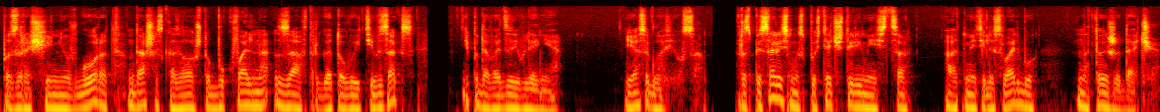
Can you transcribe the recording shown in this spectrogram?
По возвращению в город Даша сказала, что буквально завтра готова идти в ЗАГС и подавать заявление. Я согласился. Расписались мы спустя 4 месяца, а отметили свадьбу – на той же даче.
